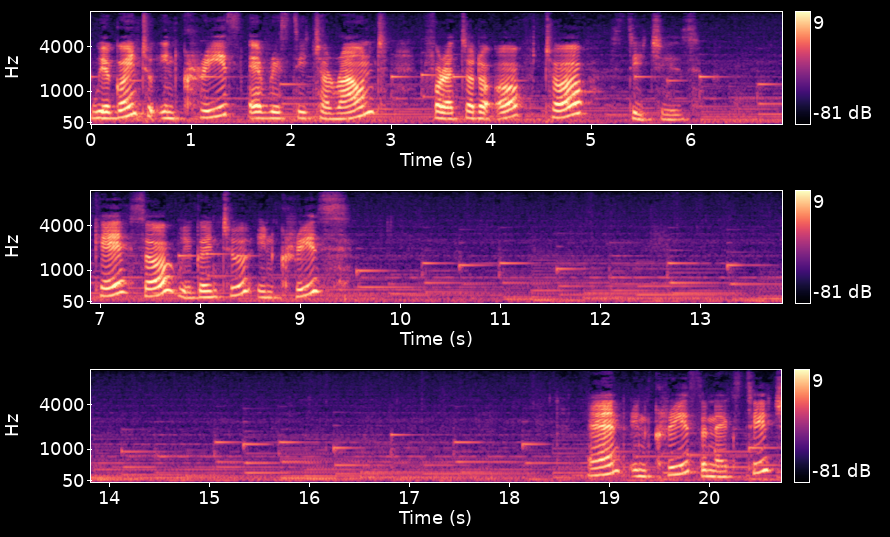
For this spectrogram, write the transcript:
we are going to increase every stitch around for a total of 12 stitches. Okay so we're going to increase and increase the next stitch.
